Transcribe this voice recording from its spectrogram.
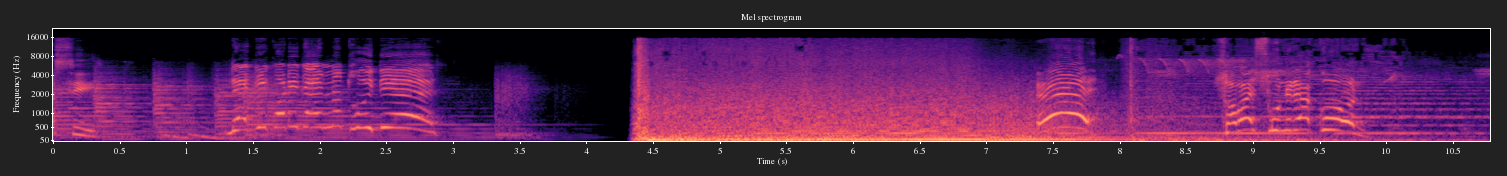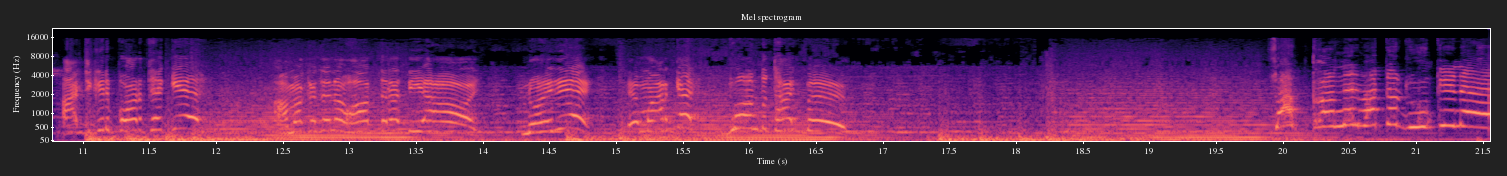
আসি। রেডি করে যাই না থুই দিস। সবাই শুনে রাখুন। আজকের পর থেকে আমাকে যেন হাতটা দেওয়া হয়। নইলে এ মার্কেট বন্ধ থাকবে। সব কানের ভেতর ঢুকি নে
